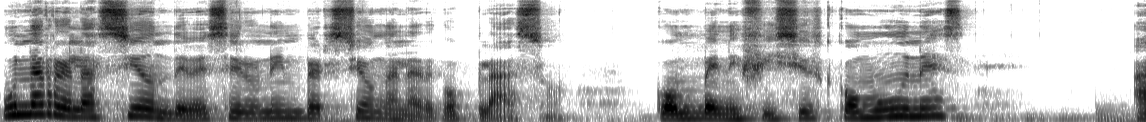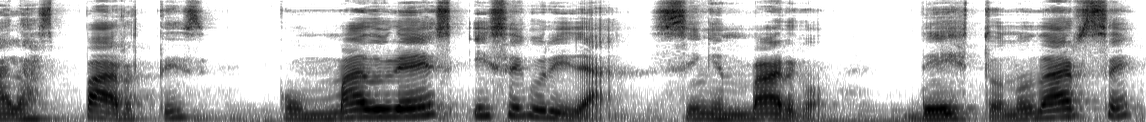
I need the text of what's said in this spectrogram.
Una relación debe ser una inversión a largo plazo, con beneficios comunes a las partes con madurez y seguridad. Sin embargo, de esto no darse,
